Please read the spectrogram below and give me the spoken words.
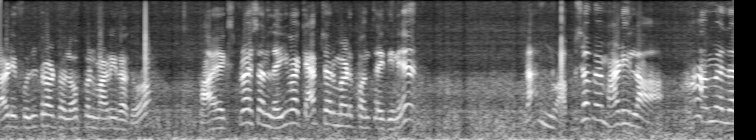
ಗಾಡಿ ಫುಲ್ ಥ್ರಾಟಲ್ಲಿ ಓಪನ್ ಮಾಡಿರೋದು. ಆ ಎಕ್ಸ್ಪ್ರೆಷನ್ ಲೈವಾಗಿ ಕ್ಯಾಪ್ಚರ್ ಮಾಡ್ಕೊತ ಇದ್ದೀನಿ. ನಾನು ಅಬ್ಸರ್ವೇ ಮಾಡಿಲ್ಲ. ಆಮೇಲೆ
